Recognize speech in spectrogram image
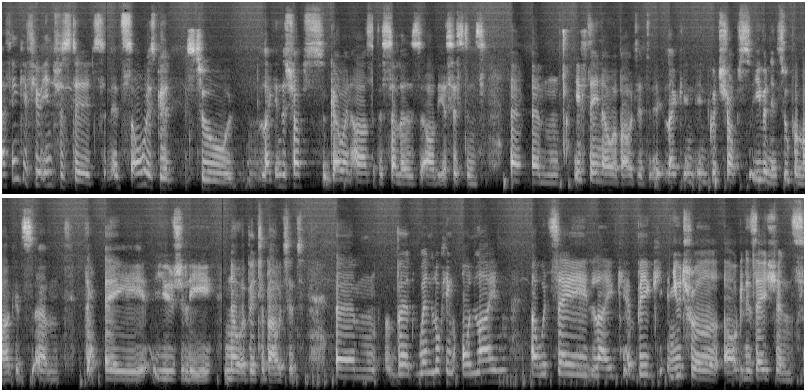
I think if you're interested, it's always good to, like in the shops, go and ask the sellers or the assistants um, if they know about it. Like in, in good shops, even in supermarkets, um, they usually know a bit about it. But when looking online, I would say like big neutral organizations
